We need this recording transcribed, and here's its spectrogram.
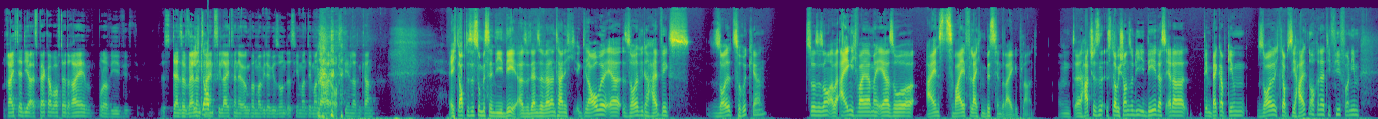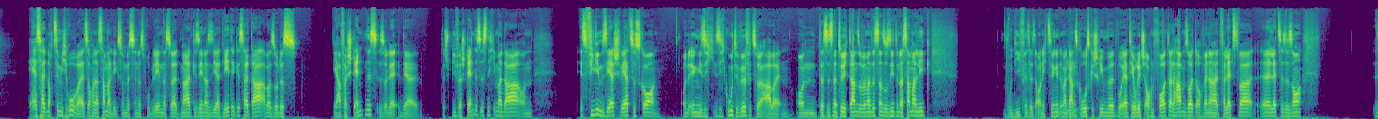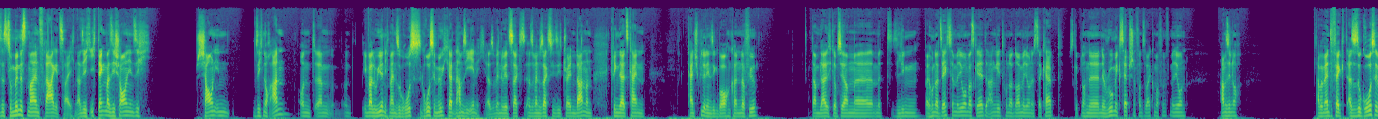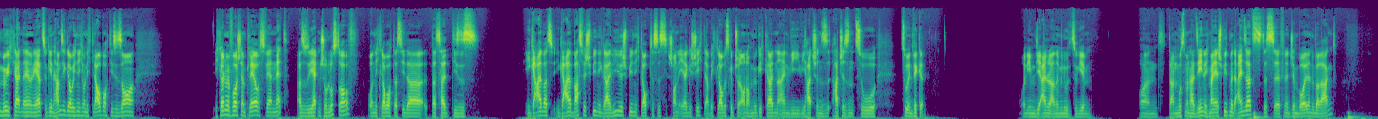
reicht er dir als Backup auf der 3 oder wie, wie ist Denzel Valentine glaub, vielleicht, wenn er irgendwann mal wieder gesund ist, jemand, den man da halt auch spielen lassen kann? Ich glaube, das ist so ein bisschen die Idee. Also Denzel Valentine, ich glaube, er soll wieder halbwegs, soll zurückkehren zur Saison, aber eigentlich war er immer eher so eins, zwei, vielleicht ein bisschen drei geplant. Und äh, Hutchison ist, glaube ich, schon so die Idee, dass er da den Backup geben soll. Ich glaube, sie halten auch relativ viel von ihm. Er ist halt noch ziemlich roh, weil ist auch in der Summer League so ein bisschen das Problem, dass du halt, man hat gesehen, also die Athletik ist halt da, aber so das, ja, Verständnis ist, oder der, der das Spielverständnis ist nicht immer da und es fiel ihm sehr schwer zu scoren und irgendwie sich, sich gute Würfe zu erarbeiten. Und das ist natürlich dann so, wenn man das dann so sieht in der Summer League, wo Defense jetzt auch nicht zwingend immer mhm. ganz groß geschrieben wird, wo er theoretisch auch einen Vorteil haben sollte, auch wenn er halt verletzt war äh, letzte Saison, ist es zumindest mal ein Fragezeichen. Also ich, ich denke mal, sie schauen ihn sich, schauen ihn sich noch an und, ähm, und evaluieren. Ich meine, so groß, große Möglichkeiten haben sie eh nicht. Also wenn du jetzt sagst, also wenn du sagst, sie, sie traden dann und kriegen da jetzt keinen kein Spieler, den sie gebrauchen können dafür. Dann bleibt, ich glaube, sie haben äh, mit, sie liegen bei 116 Millionen, was Gehälter angeht. 109 Millionen ist der Cap. Es gibt noch eine, eine Room Exception von 2,5 Millionen. Haben sie noch. Aber im Endeffekt, also so große Möglichkeiten da hin und her zu gehen, haben sie, glaube ich, nicht. Und ich glaube auch, die Saison, ich könnte mir vorstellen, Playoffs wären nett. Also sie hätten schon Lust drauf. Und ich glaube auch, dass sie da, dass halt dieses egal was, egal was wir spielen, egal wie wir spielen, ich glaube, das ist schon eher Geschichte, aber ich glaube, es gibt schon auch noch Möglichkeiten, einen wie, wie Hutchison zu, zu entwickeln. Und ihm die eine oder andere Minute zu geben. Und dann muss man halt sehen, ich meine, er spielt mit Einsatz, das äh, findet Jim Boylan überragend.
